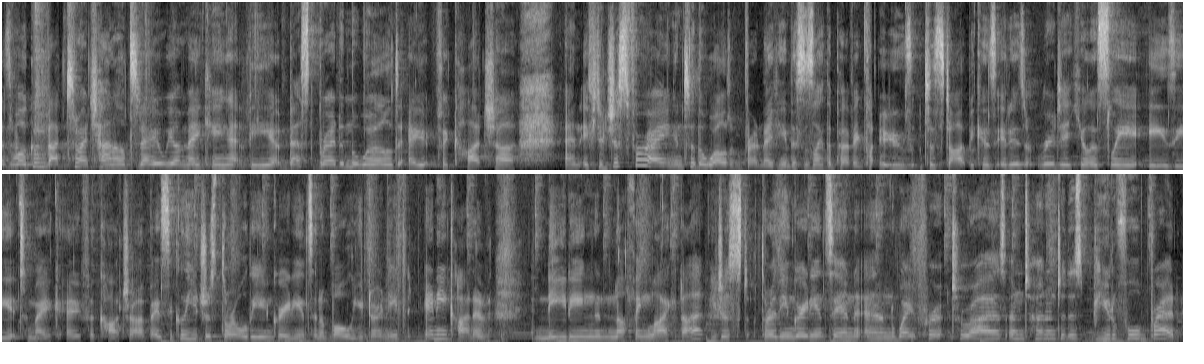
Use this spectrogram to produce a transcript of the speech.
guys, welcome back to my channel. Today we are making the best bread in the world, a focaccia. And if you're just foraying into the world of bread making, this is like the perfect place to start because it is ridiculously easy to make a focaccia. Basically, you just throw all the ingredients in a bowl. You don't need any kind of kneading, nothing like that. You just throw the ingredients in and wait for it to rise and turn into this beautiful bread.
